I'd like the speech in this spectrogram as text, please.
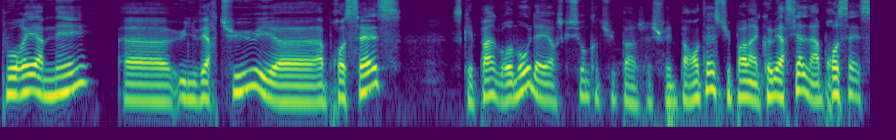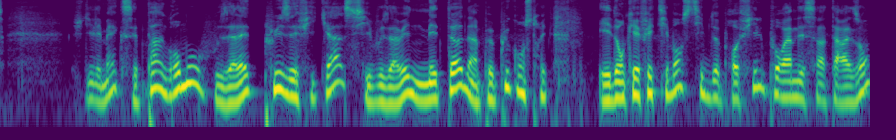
pourrait amener euh, une vertu et un process, ce qui n'est pas un gros mot d'ailleurs, parce que souvent quand tu parles, je fais une parenthèse, tu parles d'un commercial, d'un process. Je dis, les mecs, c'est pas un gros mot. Vous allez être plus efficace si vous avez une méthode un peu plus construite. Et donc, effectivement, ce type de profil pourrait amener ça. Tu as raison.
